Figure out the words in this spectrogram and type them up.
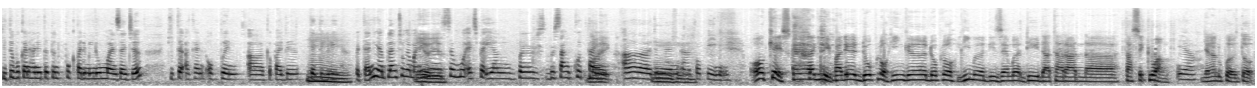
kita bukan hanya tertumpu kepada minuman saja kita akan open uh, kepada kategori hmm. pertanian pelancongan maknanya yeah, yeah. semua aspek yang ber, bersangkutan uh, dengan hmm. uh, kopi ini Okey, sekali lagi pada 20 hingga 25 Disember di dataran uh, Tasik Keluang. Ya. Jangan lupa untuk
